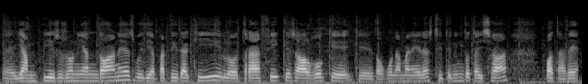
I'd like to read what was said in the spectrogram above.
eh, hi ha pisos on hi ha dones, vull dir, a partir d'aquí el tràfic és algo que, que d'alguna manera, si tenim tot això, pot haver.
